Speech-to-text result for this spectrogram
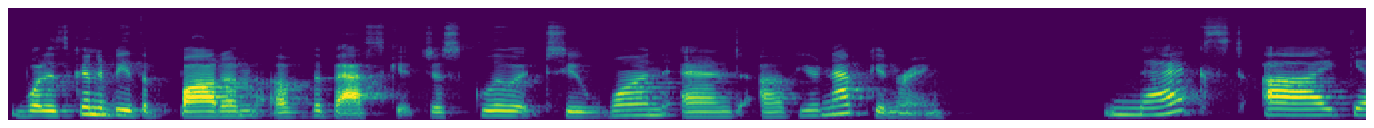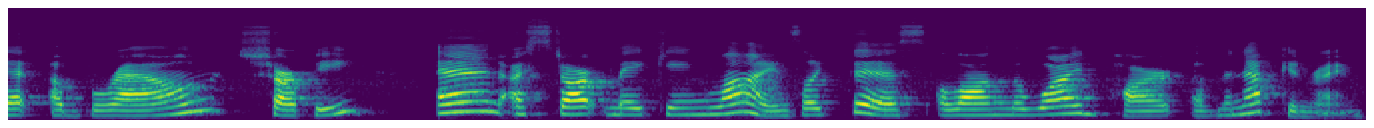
what is going to be the bottom of the basket. Just glue it to one end of your napkin ring. Next, I get a brown Sharpie and I start making lines like this along the wide part of the napkin ring.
